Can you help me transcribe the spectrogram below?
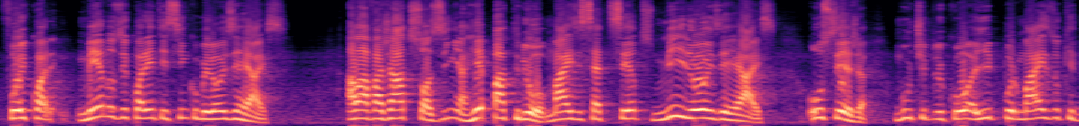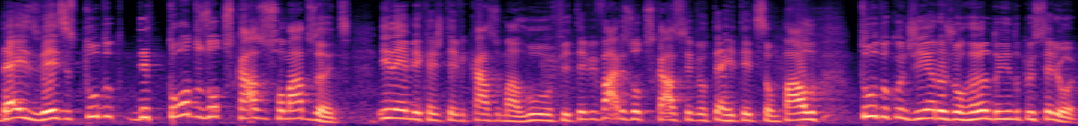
foi menos de 45 milhões de reais. A Lava Jato sozinha repatriou mais de 700 milhões de reais. Ou seja, multiplicou aí por mais do que 10 vezes tudo de todos os outros casos somados antes. E lembre que a gente teve caso Maluf, teve vários outros casos, teve o TRT de São Paulo, tudo com dinheiro jorrando indo para o exterior.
